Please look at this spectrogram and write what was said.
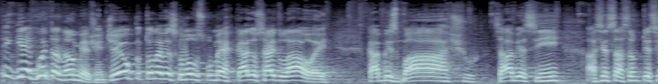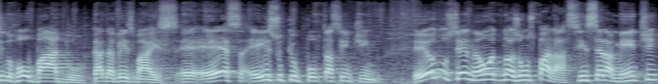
Ninguém aguenta não, minha gente. Eu, toda vez que eu vou pro mercado, eu saio do lá, ó cabisbaixo, sabe assim, a sensação de ter sido roubado cada vez mais. É, é essa, é isso que o povo está sentindo. Eu não sei não onde nós vamos parar. Sinceramente,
